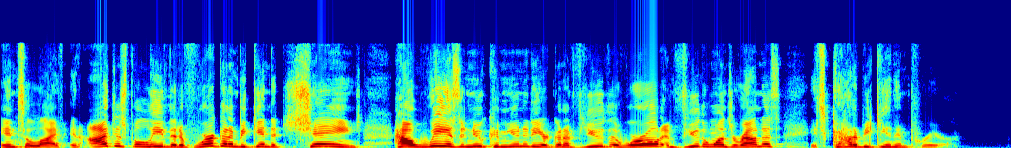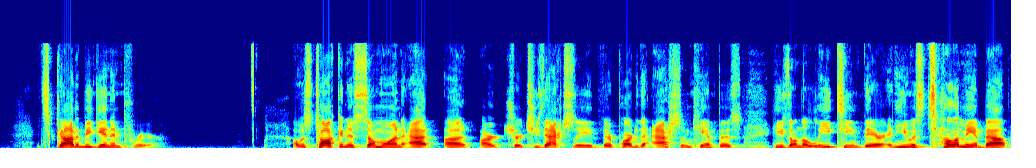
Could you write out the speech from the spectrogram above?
into life. And I just believe that if we're going to begin to change how we as a new community are going to view the world and view the ones around us, it's got to begin in prayer. It's got to begin in prayer. I was talking to someone at uh, our church. He's actually, they're part of the Ashland campus. He's on the lead team there, and he was telling me about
